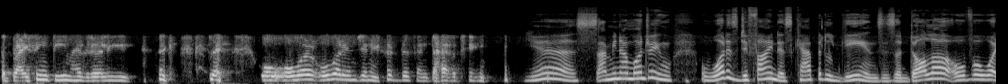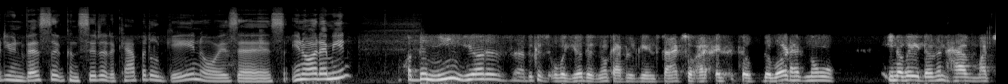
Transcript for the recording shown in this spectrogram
the pricing team has really like over over engineered this entire thing. Yes, I mean I'm wondering what is defined as capital gains. Is a dollar over what you invested considered a capital gain, or is it you know what I mean? What they mean here is uh, because over here there's no capital gains tax, so, I, I, so the word has no, in a way, it doesn't have much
